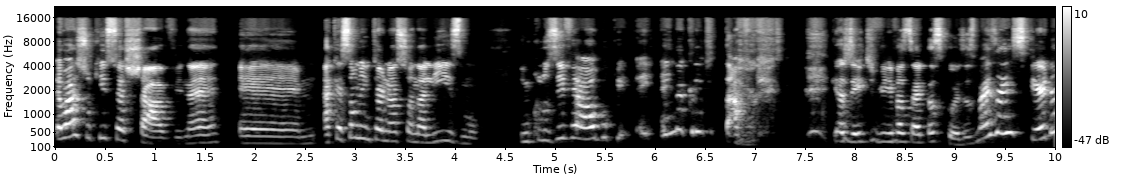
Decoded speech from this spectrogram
Eu acho que isso é chave, né? É, a questão do internacionalismo, inclusive, é algo que é inacreditável que a gente viva certas coisas, mas a esquerda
